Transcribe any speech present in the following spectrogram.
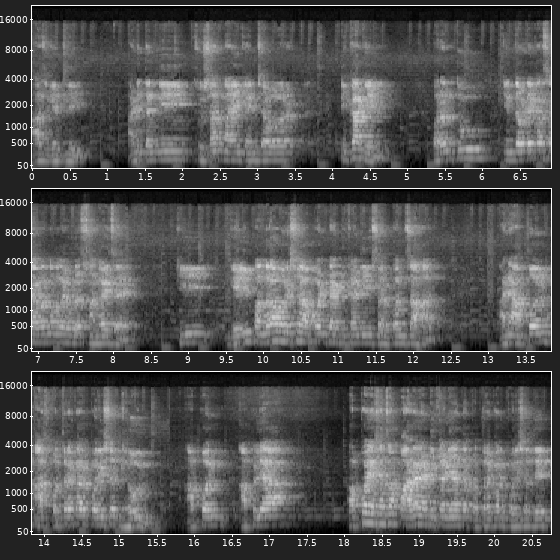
आज घेतली आणि त्यांनी सुशांत नाईक यांच्यावर टीका केली. परंतु किंजवडेकर साहेबांना मला एवढंच सांगायचं आहे की गेली पंधरा वर्ष आपण त्या ठिकाणी सरपंच आहात आणि आपण आज पत्रकार परिषद घेऊन आपण आपल्या अपयशाचा पाडा या ठिकाणी त्या पत्रकार परिषदेत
